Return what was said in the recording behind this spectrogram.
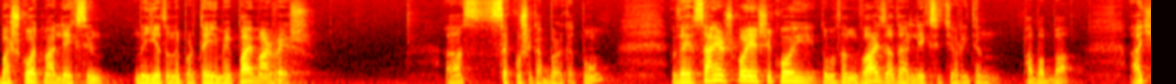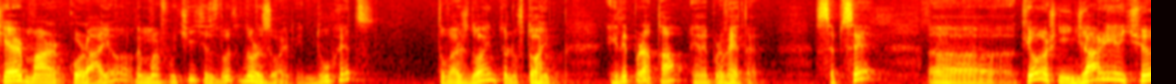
bashkohet me Aleksin në jetën e përtejme, pa e marrë vesh. se kush e ka bërë këtë punë. Dhe sa herë shkoj e shikoj, domethënë, vajzat e Aleksit që rriten pa baba, aq herë marr kurajo dhe marr fuqi që s'duhet të dorëzohemi. Duhet të vazhdojmë, të luftojmë, edhe për ata, edhe për vete. Sepse, kjo është një ngjarje që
